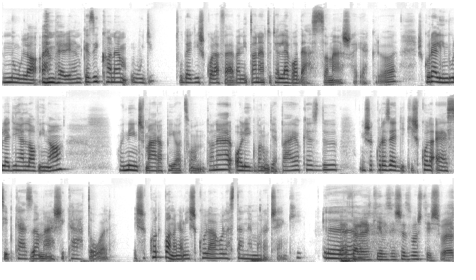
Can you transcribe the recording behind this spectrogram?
nulla ember jelentkezik, hanem úgy tud egy iskola felvenni tanárt, hogyha levadásza más helyekről. És akkor elindul egy ilyen lavina, hogy nincs már a piacon tanár, alig van ugye pályakezdő, és akkor az egyik iskola elszipkázza a másikától. És akkor van olyan iskola, ahol aztán nem marad senki. A tanárképzés az most is van.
